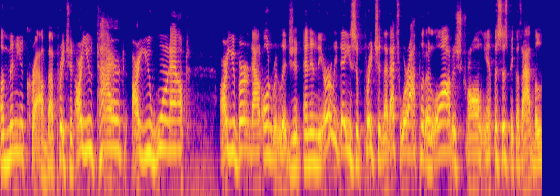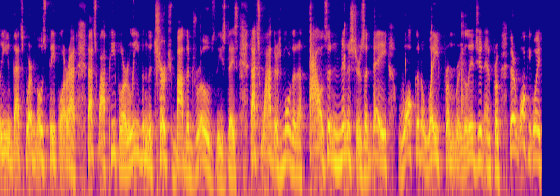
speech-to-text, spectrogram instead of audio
a many a crowd by preaching. Are you tired? Are you worn out? Are you burned out on religion? And in the early days of preaching that, that's where I put a lot of strong emphasis because I believe that's where most people are at. That's why people are leaving the church by the droves these days. That's why there's more than a thousand ministers a day walking away from religion and from, they're walking away,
